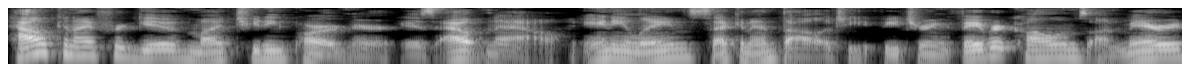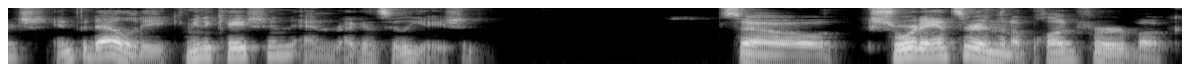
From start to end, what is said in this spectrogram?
How Can I Forgive My Cheating Partner is out now. Annie Lane's second anthology, featuring favorite columns on marriage, infidelity, communication, and reconciliation. So, short answer and then a plug for her book.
